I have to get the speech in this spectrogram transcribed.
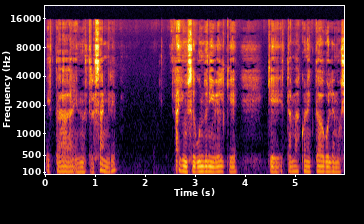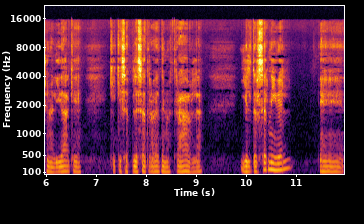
está en nuestra sangre. Hay un segundo nivel que, que está más conectado con la emocionalidad, que que, se expresa a través de nuestra habla. Y el tercer nivel, eh,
